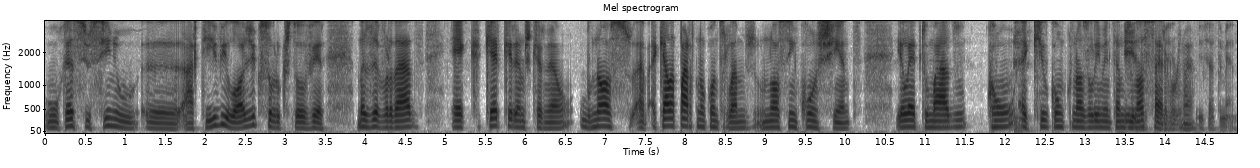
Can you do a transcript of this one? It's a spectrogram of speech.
um raciocínio uh, ativo e lógico sobre o que estou a ver, mas a verdade é que, quer queiramos, quer não, o nosso, aquela parte que não controlamos, o nosso inconsciente, ele é tomado com aquilo com que nós alimentamos Exatamente. o nosso cérebro, não é? Exatamente.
